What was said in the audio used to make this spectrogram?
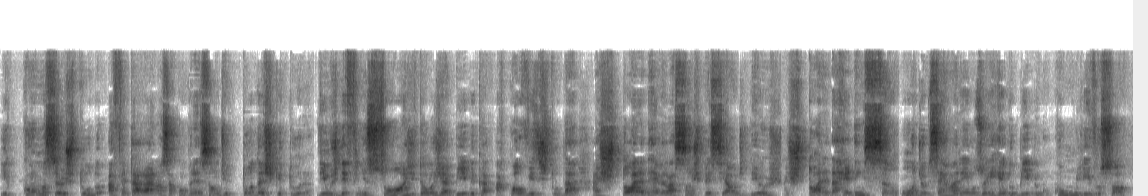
e como seu estudo afetará a nossa compreensão de toda a Escritura. Vimos definições de teologia bíblica, a qual visa estudar a história da revelação especial de Deus, a história da redenção, onde observaremos o enredo bíblico como um livro só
